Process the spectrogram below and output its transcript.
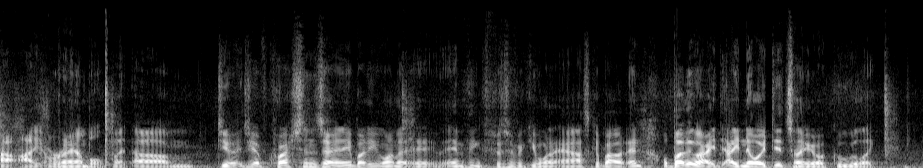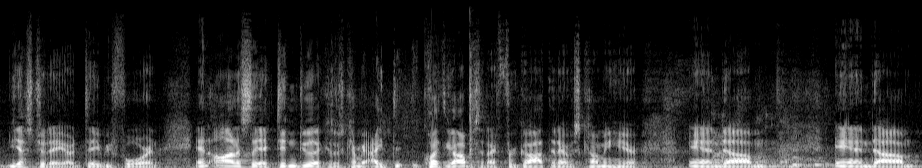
I, ramble, but um, do, you, do, you, have questions or anybody you want anything specific you want to ask about? And oh, by the way, I, I, know I did something about Google like yesterday or the day before, and, and honestly, I didn't do that because I was coming. I did, quite the opposite. I forgot that I was coming here, and um, and um,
